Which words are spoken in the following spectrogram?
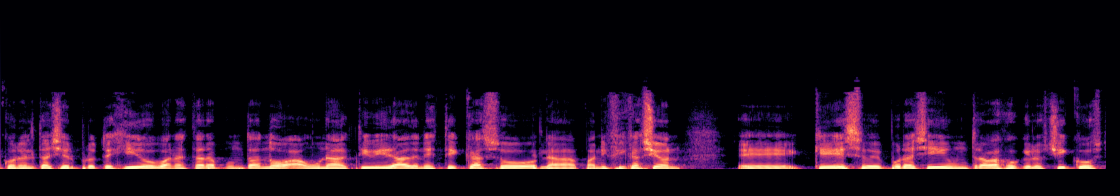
Con el taller protegido van a estar apuntando a una actividad, en este caso la panificación, eh, que es eh, por allí un trabajo que los chicos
